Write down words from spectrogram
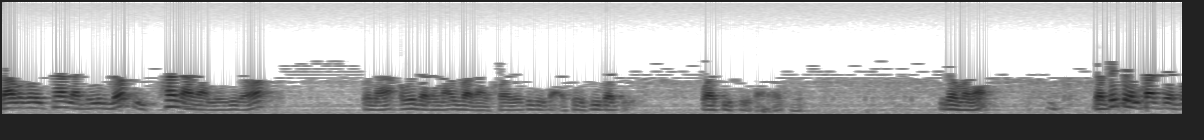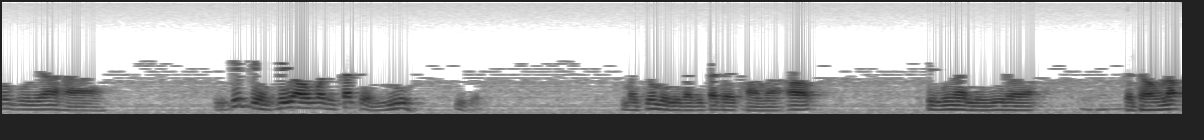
ကာမဂုဏ်ဆန္ဒတည်းလောကီဆန္ဒကနေပြီးတော့ခုနအဝိဒရဏဥပါဒခေါ်တဲ့ကိလေသာအစိုးရတတ်တွေပွားကြည့်ကြည့်တာဟုတ်တယ်ဒီလိုမလားဒါတိပင်တတ်တဲ့ပုဂ္ဂိုလ်များဟာဒီပင်သေးအောင်ပေါ့ဒီတတ်တဲ့နည်းရှိတယ် မကျွမ်းမနေတာဒီတတ်တဲ့ခါမှာအောက်ဒီကနေ့ပြီးတော့တထောင်လောက်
